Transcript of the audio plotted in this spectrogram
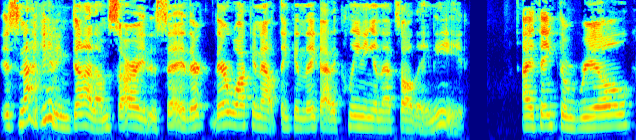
it's not getting done. I'm sorry to say. They're they're walking out thinking they got a cleaning and that's all they need. I think the real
